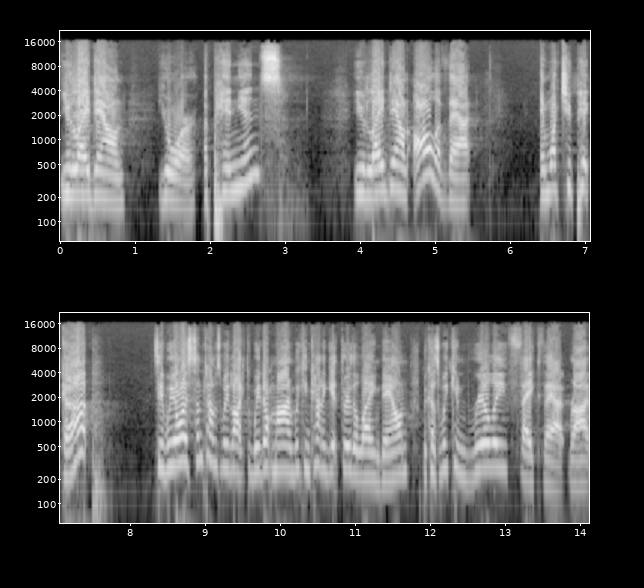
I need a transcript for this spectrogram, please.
You lay down your opinions. You lay down all of that. And what you pick up, see, we always, sometimes we like to, we don't mind, we can kind of get through the laying down because we can really fake that, right?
